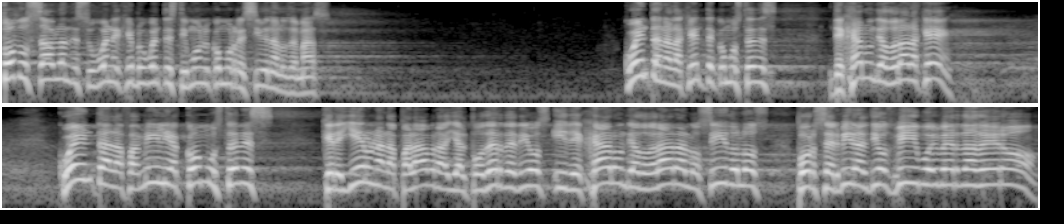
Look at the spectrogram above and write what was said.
Todos hablan de su buen ejemplo y buen testimonio y cómo reciben a los demás. Cuentan a la gente cómo ustedes dejaron de adorar a qué. Cuenta a la familia cómo ustedes creyeron a la palabra y al poder de Dios y dejaron de adorar a los ídolos por servir al Dios vivo y verdadero.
